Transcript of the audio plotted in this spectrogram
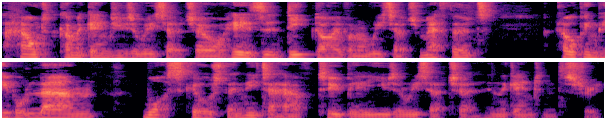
how to become a games user researcher, or here's a deep dive on a research method, helping people learn what skills they need to have to be a user researcher in the games industry.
